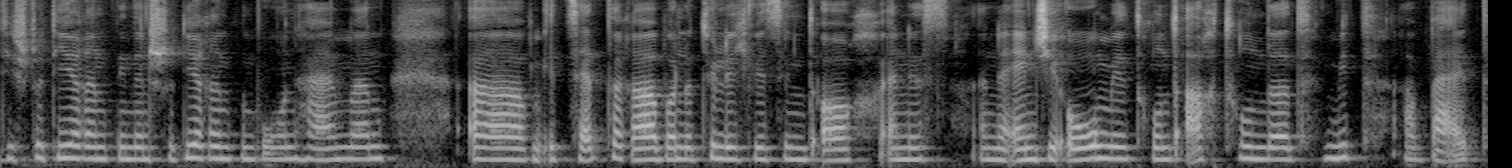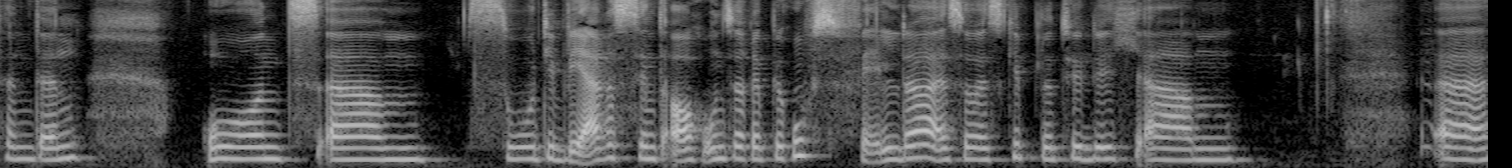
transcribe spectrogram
die Studierenden in den Studierendenwohnheimen ähm, etc. Aber natürlich, wir sind auch eine, eine NGO mit rund 800 Mitarbeitenden und ähm, so divers sind auch unsere Berufsfelder. Also es gibt natürlich äh,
